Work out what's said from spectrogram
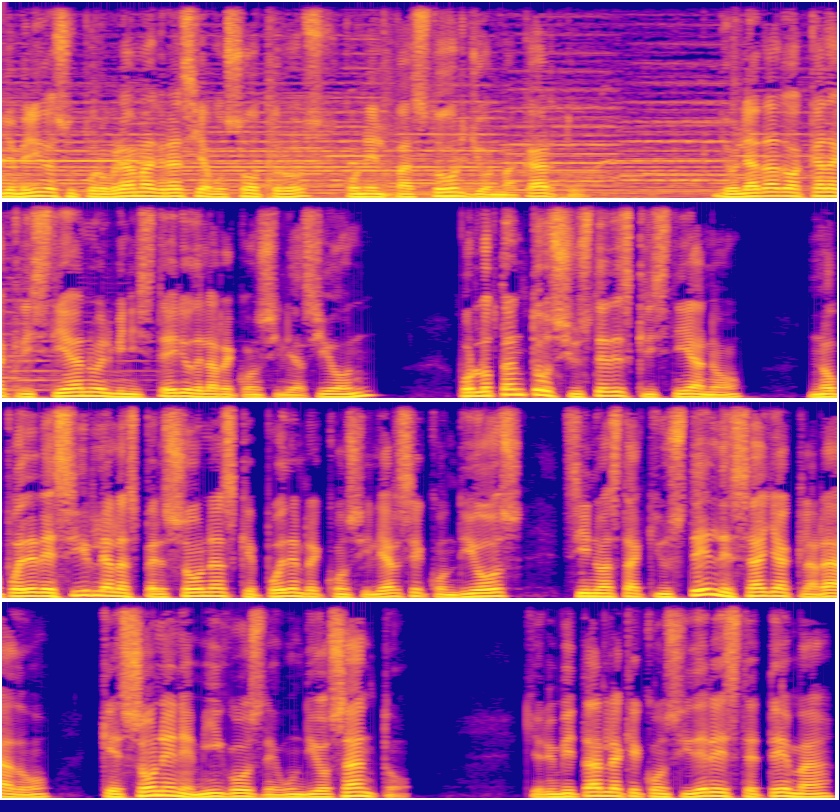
Bienvenido a su programa Gracias a vosotros con el pastor John MacArthur. Dios le ha dado a cada cristiano el ministerio de la reconciliación. Por lo tanto, si usted es cristiano, no puede decirle a las personas que pueden reconciliarse con Dios, sino hasta que usted les haya aclarado que son enemigos de un Dios santo. Quiero invitarle a que considere este tema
